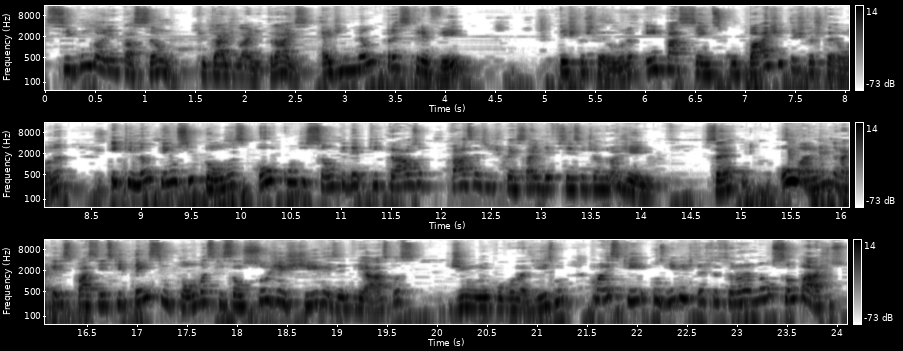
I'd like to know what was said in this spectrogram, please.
Segunda orientação que o guideline traz é de não prescrever testosterona em pacientes com baixa testosterona e que não tenham sintomas ou condição que, de, que trausa, faça a gente pensar em deficiência de androgênio, certo? Ou ainda naqueles pacientes que têm sintomas que são sugestíveis, entre aspas, de um hipogonadismo, mas que os níveis de testosterona não são baixos,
